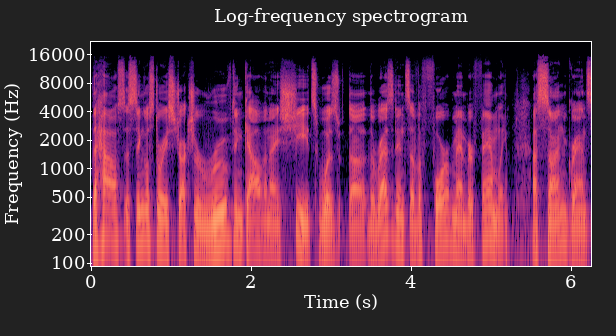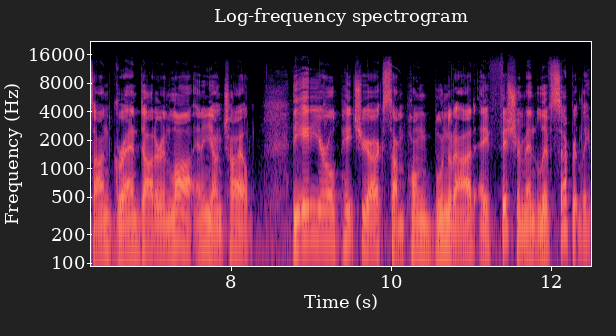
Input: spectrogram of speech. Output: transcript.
The house, a single-story structure roofed in galvanized sheets, was uh, the residence of a four-member family: a son, grandson, granddaughter-in-law, and a young child. The 80 year old patriarch Sampong Bunrad, a fisherman, lived separately.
